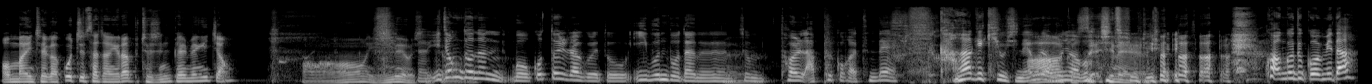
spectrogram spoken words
엄마인 제가 꽃집 사장이라 붙여진 별명이죠. 아, 있네요, 진짜. 이 정도는 뭐 꽃돌이라고 해도 이분보다는 좀덜 아플 것 같은데 강하게 키우시네요 우리 아, 어머님 그 세시네. 우리를. 광고 듣고 옵니다.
